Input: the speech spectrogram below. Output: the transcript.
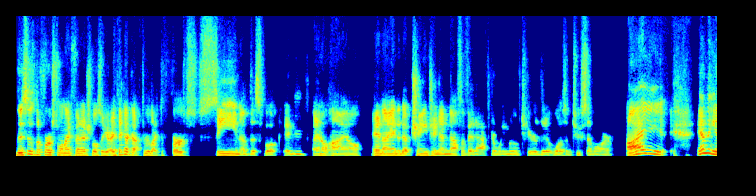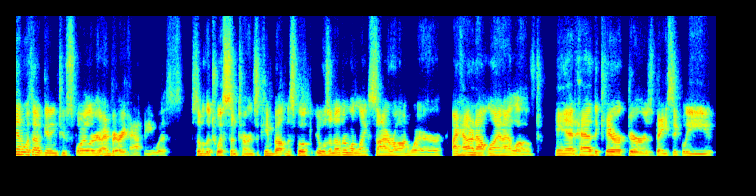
This is the first one I finished also here. I think I got through like the first scene of this book in in Ohio, and I ended up changing enough of it after we moved here that it wasn't too similar. I, in the end, without getting too spoiler, I'm very happy with some of the twists and turns that came about in this book. It was another one like Siron where I had an outline I loved. And had the characters basically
